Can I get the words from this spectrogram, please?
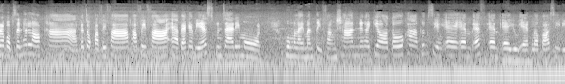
ระบบเซ็นทรัลล็อกค่ะ กระจกปรับไฟฟ้า พับไฟฟ้า แอร์แบ็ก ABS กุญแจรีโมทพวงมาลัยมันติฟังก์ชันนะคะ เกียร์ออโต้ค่ะ เครื่องเสียง AM FM AUX แล้วก็ CD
